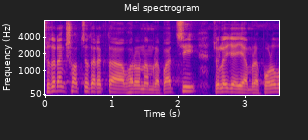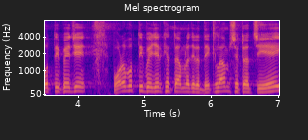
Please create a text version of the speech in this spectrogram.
সুতরাং স্বচ্ছতার একটা আভরণ আমরা পাচ্ছি। চলে যাই আমরা পরবর্তী পেজে পরবর্তী পেজের ক্ষেত্রে আমরা যেটা দেখলাম সেটা এই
